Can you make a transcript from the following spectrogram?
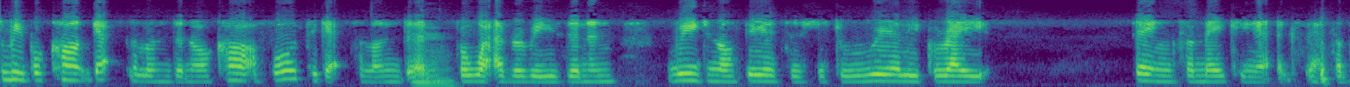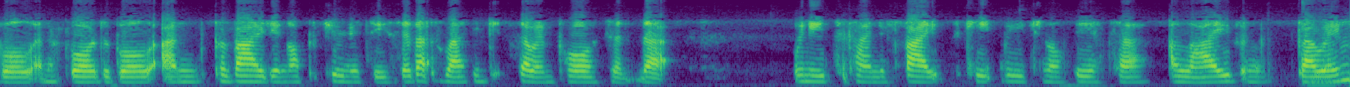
some people can't get to London or can't afford to get to London mm. for whatever reason. And regional theatre is just a really great thing for making it accessible and affordable and providing opportunity. So that's why I think it's so important that we need to kind of fight to keep regional theatre alive and going.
